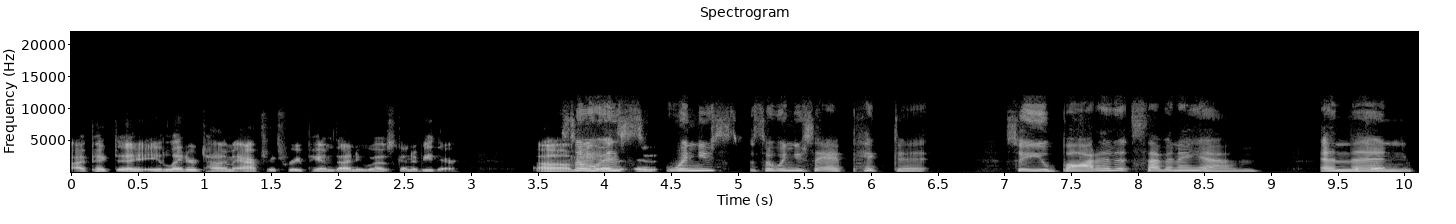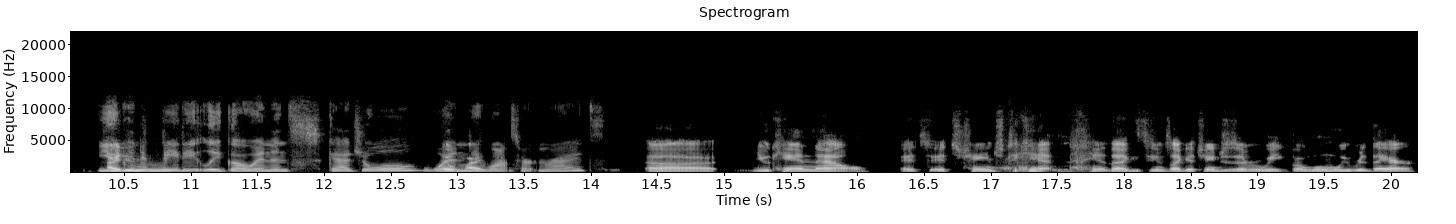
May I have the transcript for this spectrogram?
I picked a, a later time after 3 p.m. that I knew I was going to be there. Um, so then- is and- when you so when you say I picked it, so you bought it at 7 a.m. and That's right. then you I can immediately go in and schedule when I- you want certain rides. uh you can now it's it's changed again like it seems like it changes every week but when we were there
